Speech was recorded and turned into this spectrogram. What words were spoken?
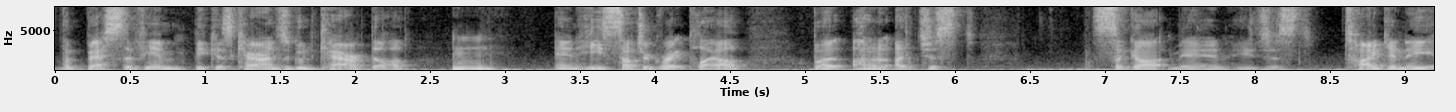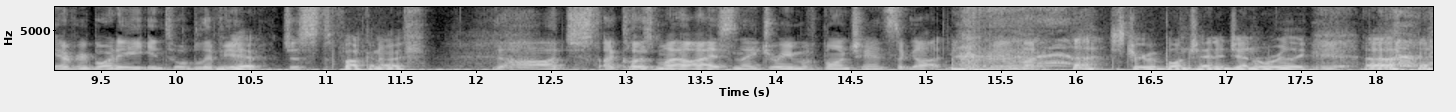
the best of him because Karin's a good character Mm. and he's such a great player. But I don't. I just Sagat, man. He's just tiger knee everybody into oblivion. Yep. Just fucking oath. ah, just I close my eyes and I dream of Bonchan Sagat. You know what I mean? Like Just dream of Bonchan in general, really. Yeah. Uh,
